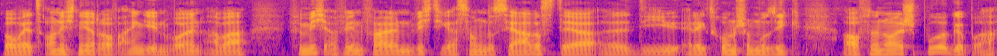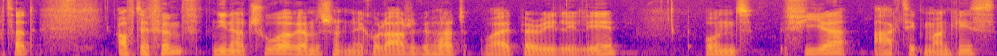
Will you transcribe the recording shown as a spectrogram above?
wo wir jetzt auch nicht näher drauf eingehen wollen, aber für mich auf jeden Fall ein wichtiger Song des Jahres, der äh, die elektronische Musik auf eine neue Spur gebracht hat. Auf der 5 Nina Chua, wir haben es schon in der Collage gehört, Wildberry Lillet und 4 Arctic Monkeys,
